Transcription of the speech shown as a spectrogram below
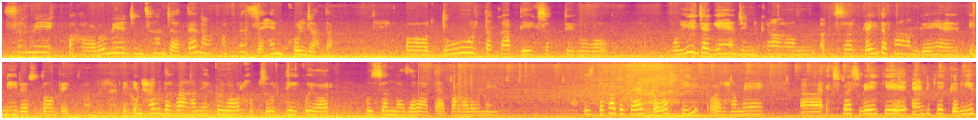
असल में पहाड़ों में जब इंसान जाता है ना आपका जहन खुल जाता। और दूर तक आप देख सकते हो। वही जगह हैं जिनका हम अक्सर, कई दफ़ा हम गए हैं इन्हीं रास्तों पे। लेकिन हर दफ़ा हमें कोई और ख़ूबसूरती, कोई और हुसन नज़र आता है पहाड़ों में। इस दफ़ा तो खैर बर्फ़ थी और हमें एक्सप्रेस वे के एंड के करीब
